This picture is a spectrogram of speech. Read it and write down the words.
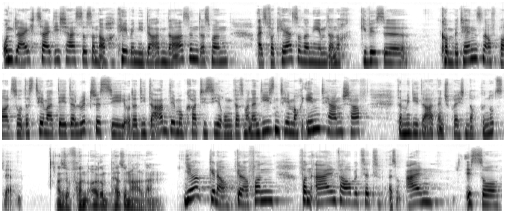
Und gleichzeitig heißt das dann auch, okay, wenn die Daten da sind, dass man als Verkehrsunternehmen dann noch gewisse Kompetenzen aufbaut, so das Thema Data Literacy oder die Datendemokratisierung, dass man an diesen Themen auch intern schafft, damit die Daten entsprechend auch genutzt werden. Also von eurem Personal dann? Ja, genau, genau. Von, von allen VBZ, also allen ist so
